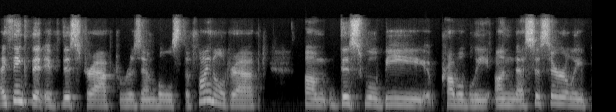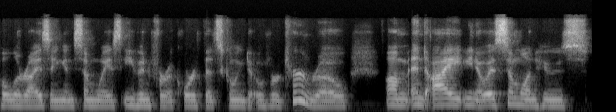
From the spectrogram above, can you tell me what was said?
I think that if this draft resembles the final draft, um, this will be probably unnecessarily polarizing in some ways, even for a court that's going to overturn Roe. Um, and I, you know, as someone who's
